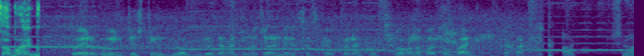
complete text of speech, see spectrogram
সবার তো এরকম ইন্টারেস্টিং ব্লগ ভিডিও দেখার জন্য চ্যানেলটাকে সাবস্ক্রাইব করে রাখো। তখন আপাতত বাই টাটা। আচ্ছা।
